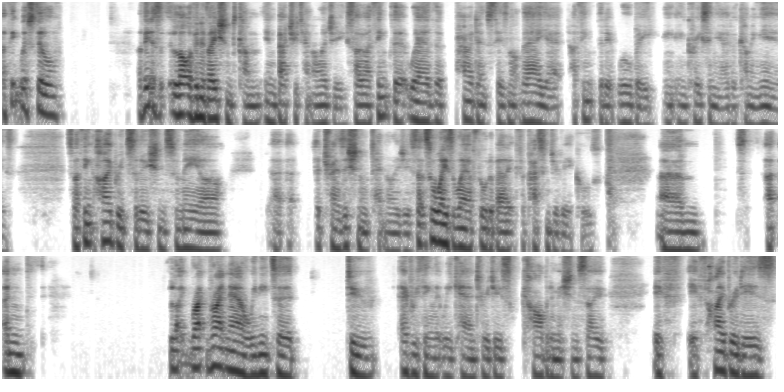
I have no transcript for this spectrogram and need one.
I think we're still. I think there's a lot of innovation to come in battery technology. So I think that where the power density is not there yet, I think that it will be in, increasingly over coming years. So I think hybrid solutions for me are a transitional technologies. That's always the way I've thought about it for passenger vehicles. Um, and like right right now, we need to do everything that we can to reduce carbon emissions. So if if hybrid is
